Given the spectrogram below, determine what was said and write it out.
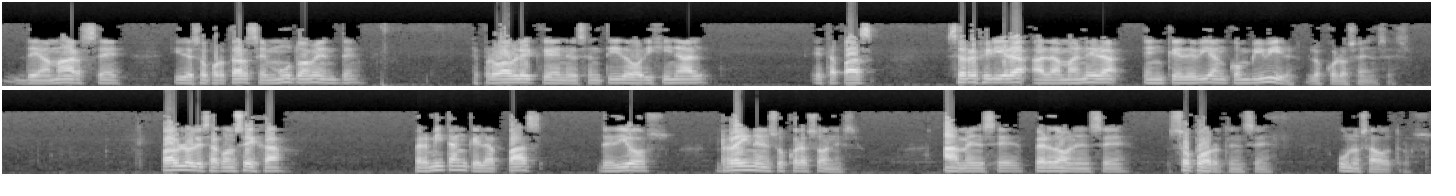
de amarse y de soportarse mutuamente, es probable que en el sentido original esta paz se refiriera a la manera en que debían convivir los colosenses. Pablo les aconseja, permitan que la paz de Dios reine en sus corazones, ámense, perdónense, soportense unos a otros.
